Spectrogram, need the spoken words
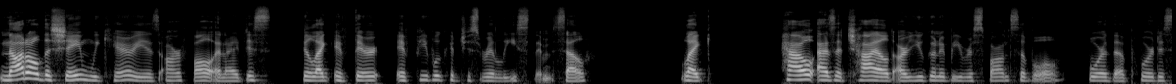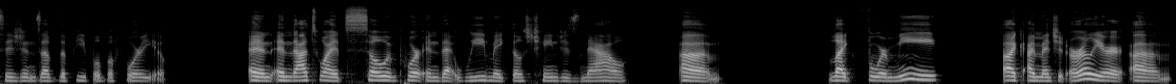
not all the shame we carry is our fault. And I just feel like if there if people could just release themselves, like how as a child are you going to be responsible for the poor decisions of the people before you? And and that's why it's so important that we make those changes now. Um, like for me, like I mentioned earlier, um,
